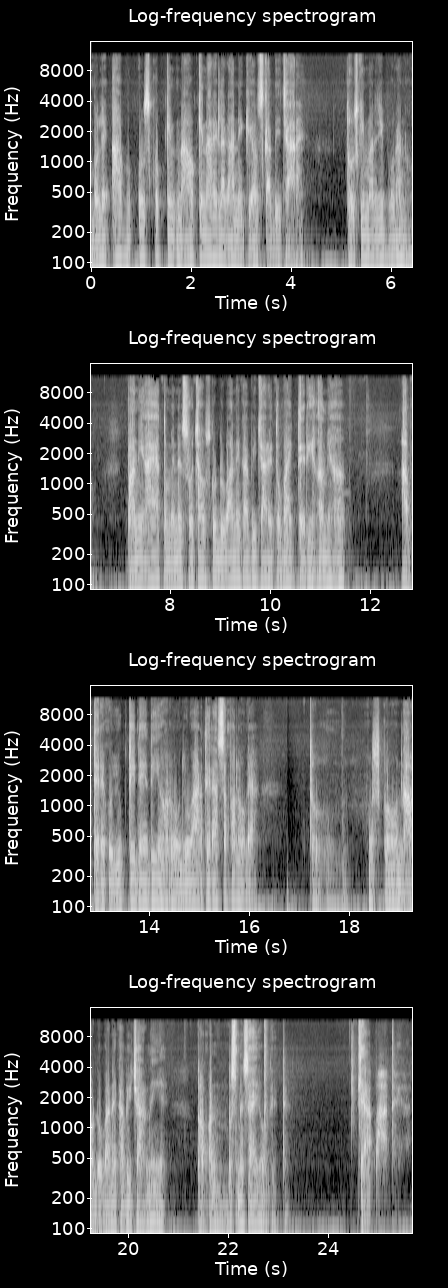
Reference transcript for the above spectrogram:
बोले अब उसको किन, नाव किनारे लगाने की उसका विचार है तो उसकी मर्ज़ी पूर्ण हो। पानी आया तो मैंने सोचा उसको डुबाने का विचार है तो भाई तेरी हाँ में हाँ अब तेरे को युक्ति दे दी और वो जुगाड़ तेरा सफल हो गया तो उसको नाव डुबाने का विचार नहीं है तो अपन उसमें सहयोग देते क्या बात है यार।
